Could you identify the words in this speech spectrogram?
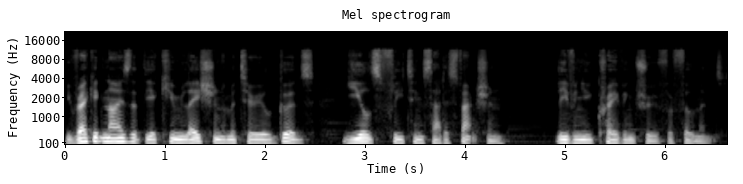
You recognize that the accumulation of material goods yields fleeting satisfaction, leaving you craving true fulfillment.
